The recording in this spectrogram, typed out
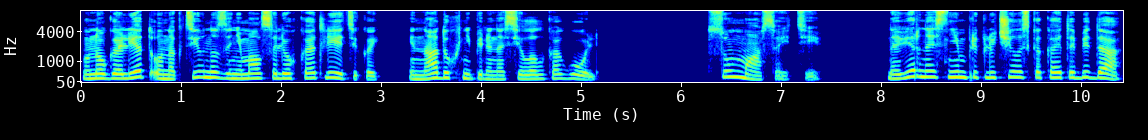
Много лет он активно занимался легкой атлетикой и на дух не переносил алкоголь. С ума сойти. Наверное, с ним приключилась какая-то беда,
